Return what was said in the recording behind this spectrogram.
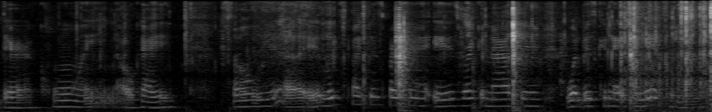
their coin okay so yeah it looks like this person is recognizing what this connection meant to them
